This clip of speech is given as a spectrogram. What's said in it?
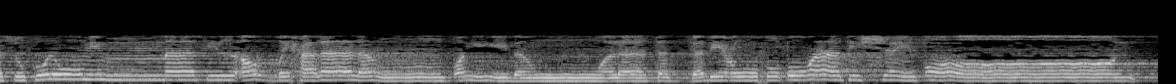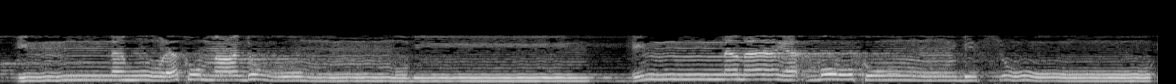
النَّاسُ كُلُوا مِمَّا فِي الْأَرْضِ حَلَالًا طَيِّبًا وَلَا تَتَّبِعُوا خُطُوَاتِ الشَّيْطَانِ إِنَّهُ لَكُمْ عَدُوٌّ مُبِينٌ إِنَّمَا يَأْمُرُكُم بِالسُّوءِ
